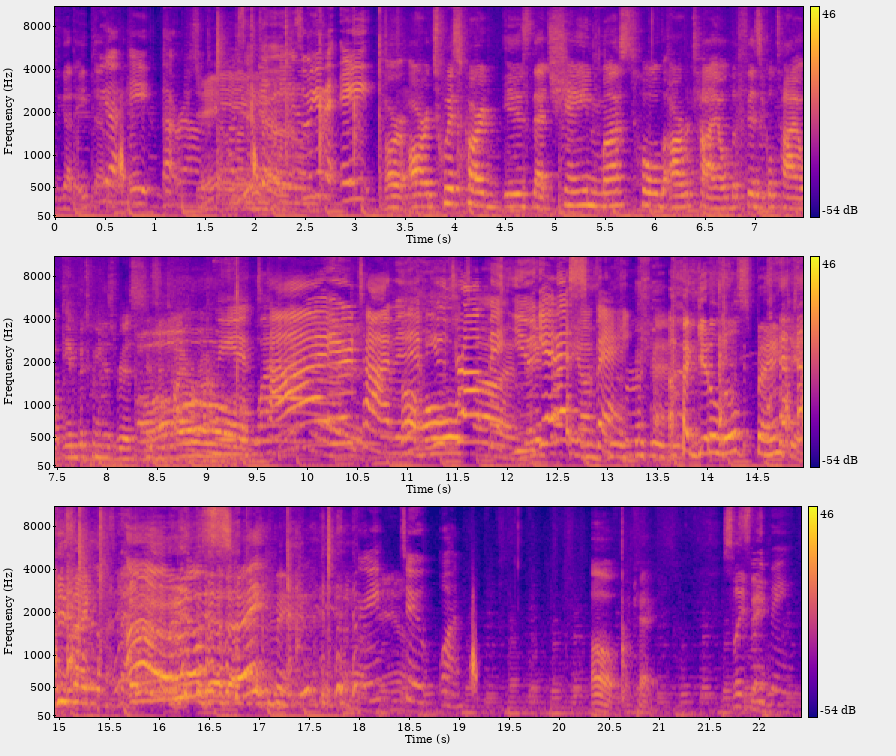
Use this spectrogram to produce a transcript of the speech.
We got eight that We got eight that round. Damn. So we get an eight. Our, our twist card is that Shayne must hold our tile, the physical tile, in between his wrists his entire oh. round. The entire time, The and if whole you drop time. it, you They've get a spank. option for a pass. I get a little spanking. He's like, Oh, no, spank me. Three, two, one. Oh, okay. sleeping. sleeping.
